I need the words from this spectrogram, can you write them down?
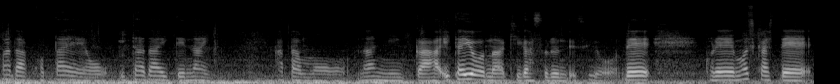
まだ答えをいただいてない方も何人かいたような気がするんですよ。でこれもしかして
